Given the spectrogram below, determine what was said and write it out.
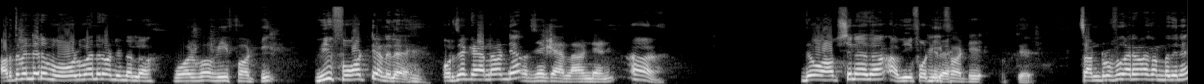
അടുത്ത പിന്നെ ഒരു വോൾവോന്റെ വണ്ടി ഉണ്ടല്ലോ Volvo V forty V forty ആണ് അല്ലേ? ഒറിജിനൽ കേരള വണ്ടിയാണ് ഒറിജിനൽ കേരള വണ്ടിയാണ്. ആ. ഇത് ഓപ്ഷൻ ഏതാ? വി ഫോർട്ടി സൺറൂഫ് കാര്യങ്ങളൊക്കെ കണ്ടതിന്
